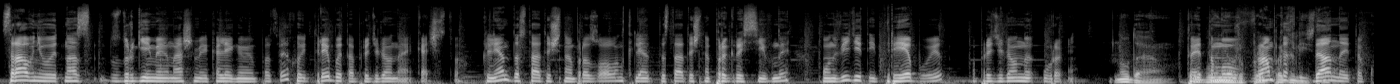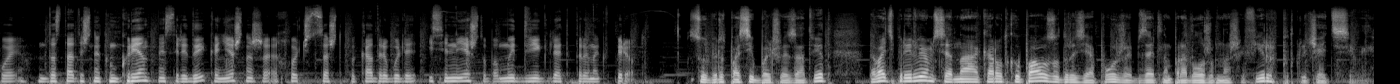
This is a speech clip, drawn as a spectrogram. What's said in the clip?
сравнивают нас с другими нашими коллегами по цеху и требуют определенное качество. Клиент достаточно образован, клиент достаточно прогрессивный, он видит и требует определенный уровень. Ну да. Поэтому в рамках данной такой достаточно конкурентной среды, конечно же, хочется, чтобы кадры были и сильнее, чтобы мы двигали этот рынок вперед. Супер, спасибо большое за ответ. Давайте прервемся на короткую паузу, друзья. Позже обязательно продолжим наш эфир. Подключайтесь и вы.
